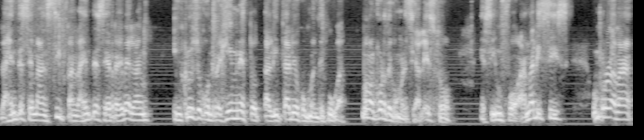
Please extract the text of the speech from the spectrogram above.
La gente se emancipa, la gente se rebelan, incluso con regímenes totalitarios como el de Cuba. Vamos al corte comercial. Esto es Info Análisis, un programa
